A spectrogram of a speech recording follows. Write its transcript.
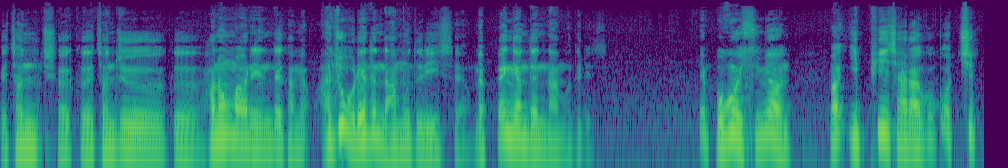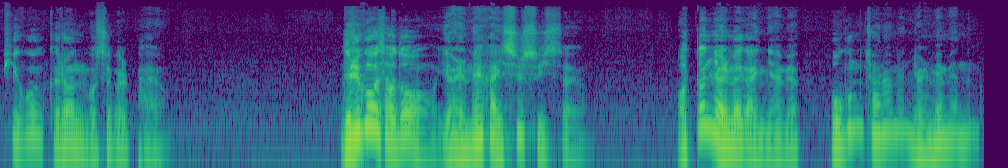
그 전주 그 전주 그 한옥마을 있는데 가면 아주 오래된 나무들이 있어요. 몇백 년 된 나무들이 있어요. 보고 있으면 막 잎이 자라고 꽃이 피고 그런 모습을 봐요. 늙어서도 열매가 있을 수 있어요. 어떤 열매가 있냐면 복음 전하면 열매 맺는 거.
